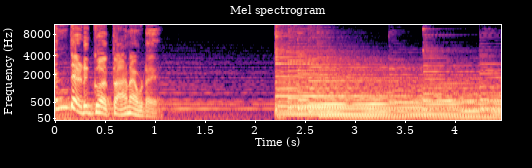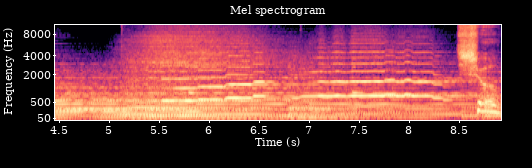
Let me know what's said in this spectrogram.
എന്തെടുക്കുക താൻ അവിടെ ശോ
